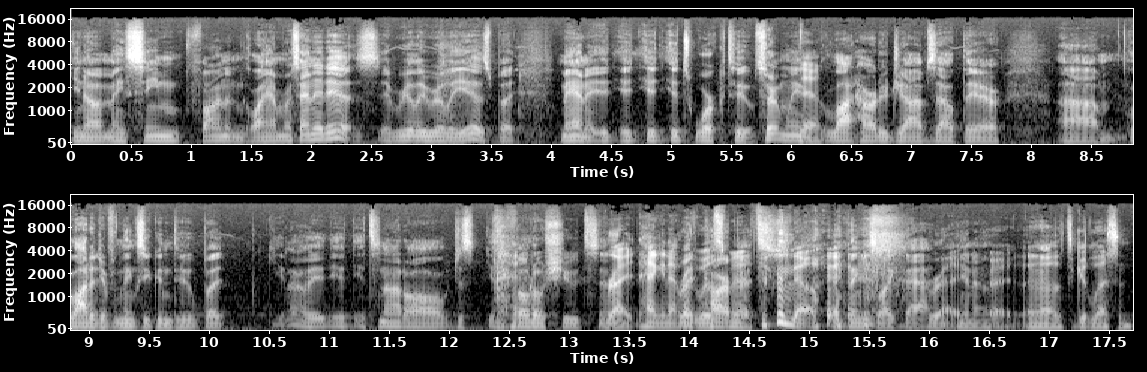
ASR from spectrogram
You know, it may seem fun and glamorous, and it is. It really, really is. But man, it, it, it it's work too. Certainly, yeah. a lot harder jobs out there. Um, a lot of different things you can do, but you know, it, it, it's not all just you know photo shoots and right hanging out red with Will carpets, Smith. no, and things like that. Right, you know, right. Uh, that's a good lesson.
